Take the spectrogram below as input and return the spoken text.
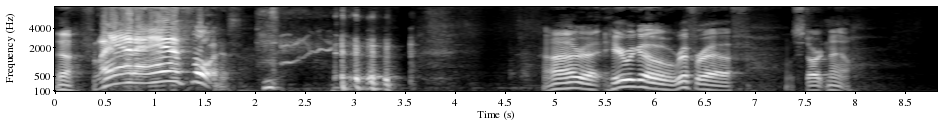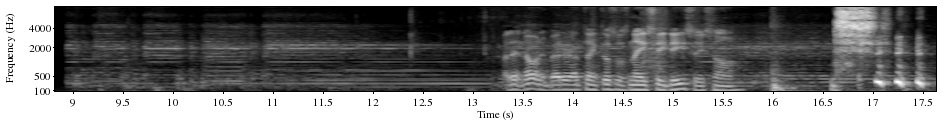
yeah, flat ass Fortus. All right, here we go. Riff Raff. Let's start now. I didn't know any better. I think this was an ACDC song.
